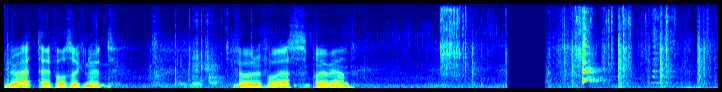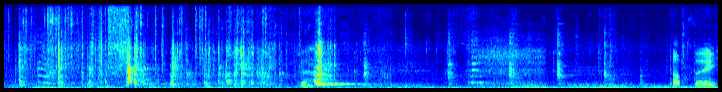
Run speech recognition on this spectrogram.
du har ett til forsøk, Knut. Før du får S. Prøv igjen. Tappte jeg?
